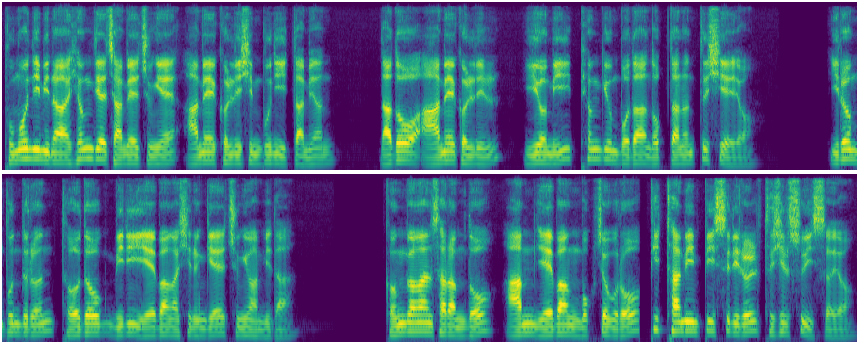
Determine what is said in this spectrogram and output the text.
부모님이나 형제 자매 중에 암에 걸리신 분이 있다면 나도 암에 걸릴 위험이 평균보다 높다는 뜻이에요. 이런 분들은 더더욱 미리 예방하시는 게 중요합니다. 건강한 사람도 암 예방 목적으로 비타민 B3를 드실 수 있어요.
